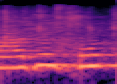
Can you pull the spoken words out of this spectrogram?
那就从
